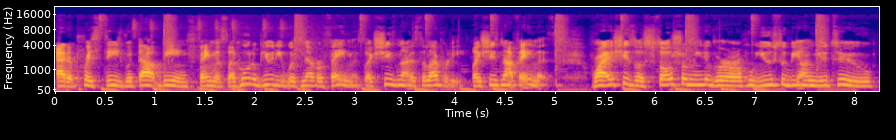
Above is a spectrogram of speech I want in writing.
at a prestige without being famous. Like Huda Beauty was never famous. Like she's not a celebrity. Like she's not famous, right? She's a social media girl who used to be on YouTube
